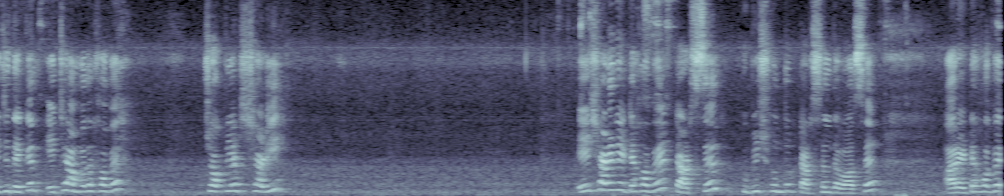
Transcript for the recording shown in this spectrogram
এই যে দেখেন, এটা আমাদের হবে চকলেট শাড়ি। এই শাড়ির এটা হবে টার্সেল, খুবই সুন্দর টার্সেল দেওয়া আছে। আর এটা হবে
